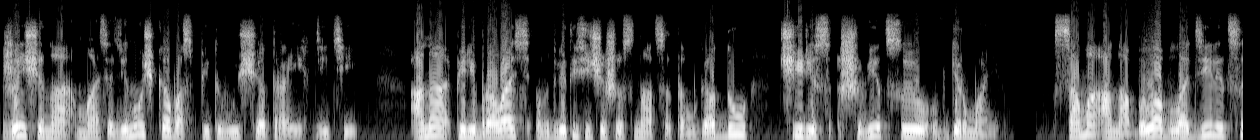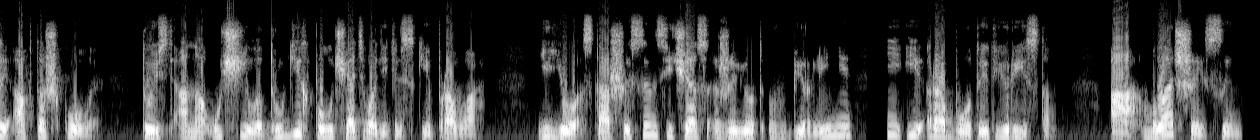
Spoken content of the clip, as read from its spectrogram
женщина-мать-одиночка, воспитывающая троих детей. Она перебралась в 2016 году через Швецию в Германию. Сама она была владелицей автошколы, то есть она учила других получать водительские права. Ее старший сын сейчас живет в Берлине и, и работает юристом, а младший сын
